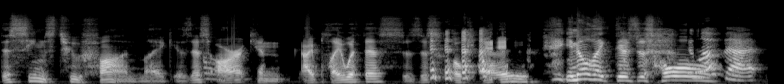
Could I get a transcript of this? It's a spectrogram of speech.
this seems too fun. Like, is this Oh. art? Can I play with this? Is this okay? you know, like there's this whole I love that.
